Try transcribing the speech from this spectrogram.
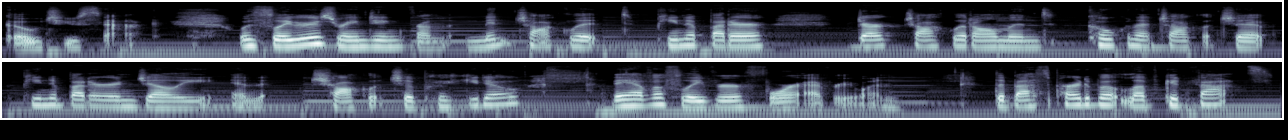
go to snack. With flavors ranging from mint chocolate to peanut butter, dark chocolate almond, coconut chocolate chip, peanut butter and jelly, and chocolate chip cookie dough, they have a flavor for everyone. The best part about Love Good Fats?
